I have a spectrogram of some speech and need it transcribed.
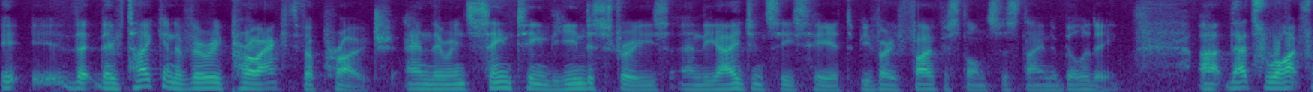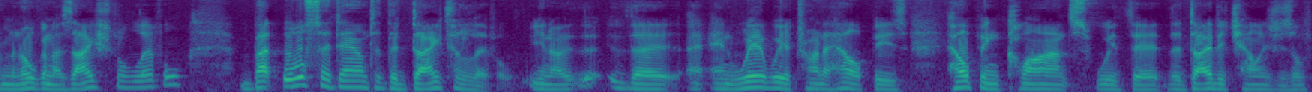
it, it, they've taken a very proactive approach and they're incenting the industries and the agencies here to be very focused on sustainability. Uh, that's right from an organisational level, but also down to the data level. You know, the, the, and where we're trying to help is helping clients with the, the data challenges of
